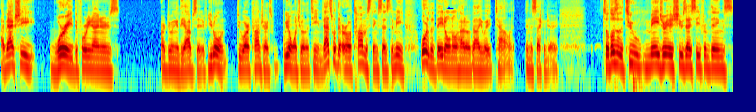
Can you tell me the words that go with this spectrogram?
I'm actually worried the 49ers are doing it the opposite. If you don't do our contracts, we don't want you on the team. That's what the Earl Thomas thing says to me, or that they don't know how to evaluate talent in the secondary. So those are the two major issues I see from things.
